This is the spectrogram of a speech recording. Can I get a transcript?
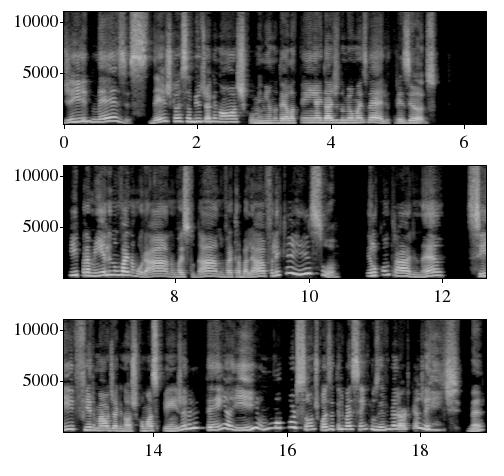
de meses, desde que eu recebi o diagnóstico. O menino dela tem a idade do meu mais velho, 13 anos. E para mim ele não vai namorar, não vai estudar, não vai trabalhar. Eu falei, que é isso? Pelo contrário, né? Se firmar o diagnóstico como Asperger, ele tem aí uma porção de coisa que ele vai ser, inclusive, melhor do que a gente, né?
